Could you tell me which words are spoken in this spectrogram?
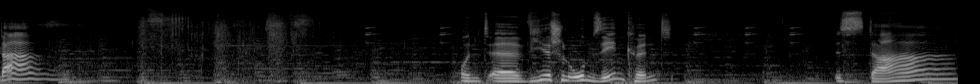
Da. Und äh, wie ihr schon oben sehen könnt, ist da...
